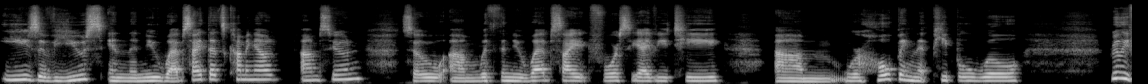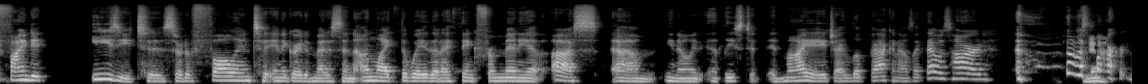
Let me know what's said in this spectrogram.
ease of use in the new website that's coming out um, soon. So, um, with the new website for CIVT, um, we're hoping that people will really find it easy to sort of fall into integrative medicine, unlike the way that I think for many of us, um, you know, at least at, at, my age, I look back and I was like, that was hard. that was yeah. hard.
